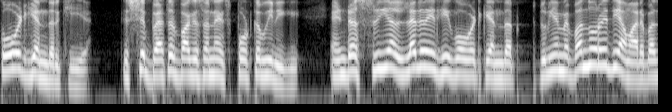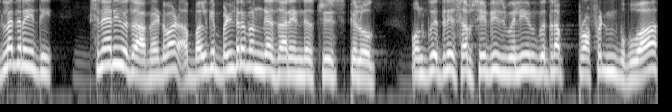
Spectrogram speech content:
कोविड के अंदर की है। इससे बेहतर पाकिस्तान ने एक्सपोर्ट कभी नहीं की। इंडस्ट्रियाँ लग रही थी कोविड के अंदर। दुनिया में बंद हो रही थी, हमारे पास लग रही थी। सिनेरियो था एडवांस बल्कि बिल्डर बन गए सारे इंडस्ट्रीज़ के लोग। उनको इतनी सब्सिडीज मिली, उनको इतना प्रॉफिट हुआ,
